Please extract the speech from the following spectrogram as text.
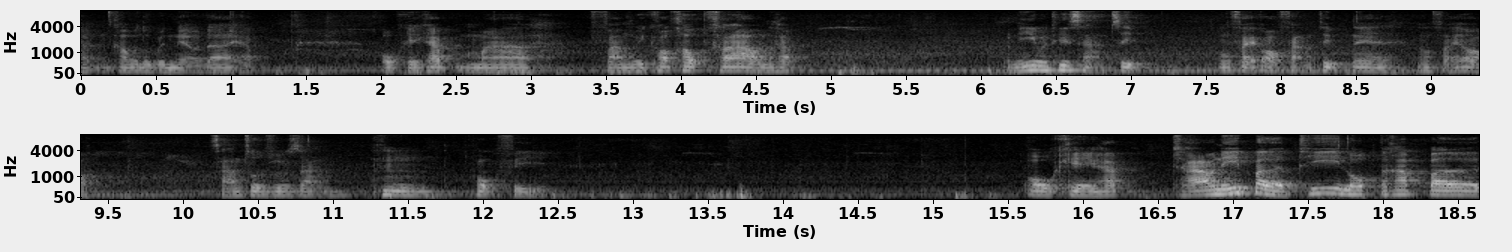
ครับ เข้ามาดูเป็นแนวได้ครับ โอเคครับ มาฟังวิเคราะห์คร่าวๆนะครับ วันนี้วันที่30น้องสายออก30แน่น้องสายออก3003อืม6ฟรีโอเคครับ เช้านี้เปิดที่ลบนะครับ เปิด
